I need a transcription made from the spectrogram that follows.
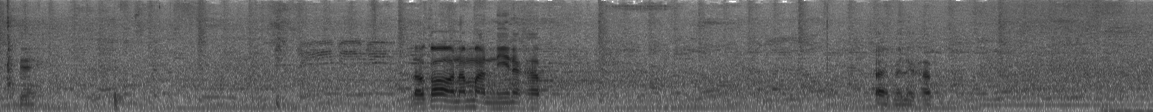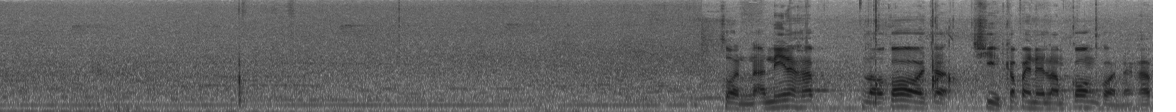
โอเคแล้วก็เอาน้ำมันนี้นะครับ ใส่ไปเลยครับ ส่วนอันนี้นะครับ เราก็จะฉีดเข้าไปในลำกล้องก่อนนะครับ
